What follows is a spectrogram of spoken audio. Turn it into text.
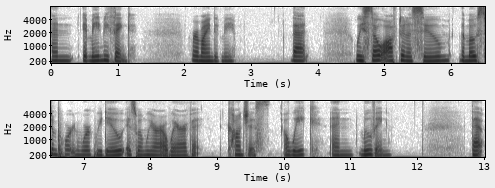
And it made me think, reminded me, that we so often assume the most important work we do is when we are aware of it, conscious, awake, and moving. That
